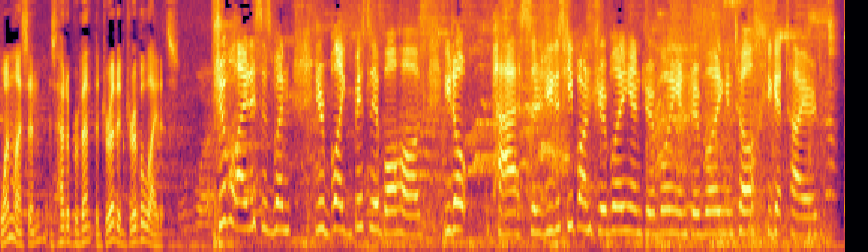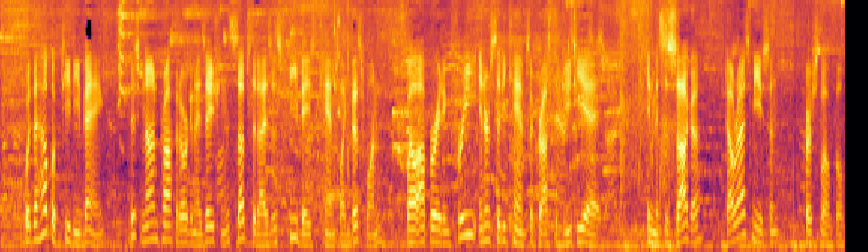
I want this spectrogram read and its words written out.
One lesson is how to prevent the dreaded dribbleitis. Dribbleitis is when you're like basically a ball hog. You don't pass, you just keep on dribbling and dribbling and dribbling until you get tired. With the help of TD Bank, this nonprofit organization subsidizes fee-based camps like this one while operating free inner-city camps across the GTA. In Mississauga, Del Rasmussen, First Local.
